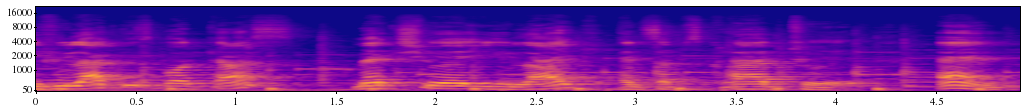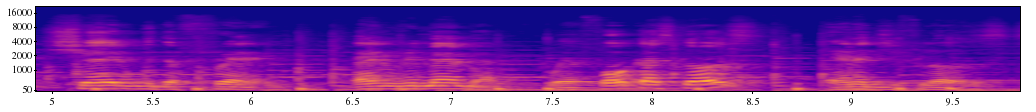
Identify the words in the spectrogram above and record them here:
If you like this podcast, make sure you like and subscribe to it and share it with a friend. And remember, where focus goes, energy flows.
